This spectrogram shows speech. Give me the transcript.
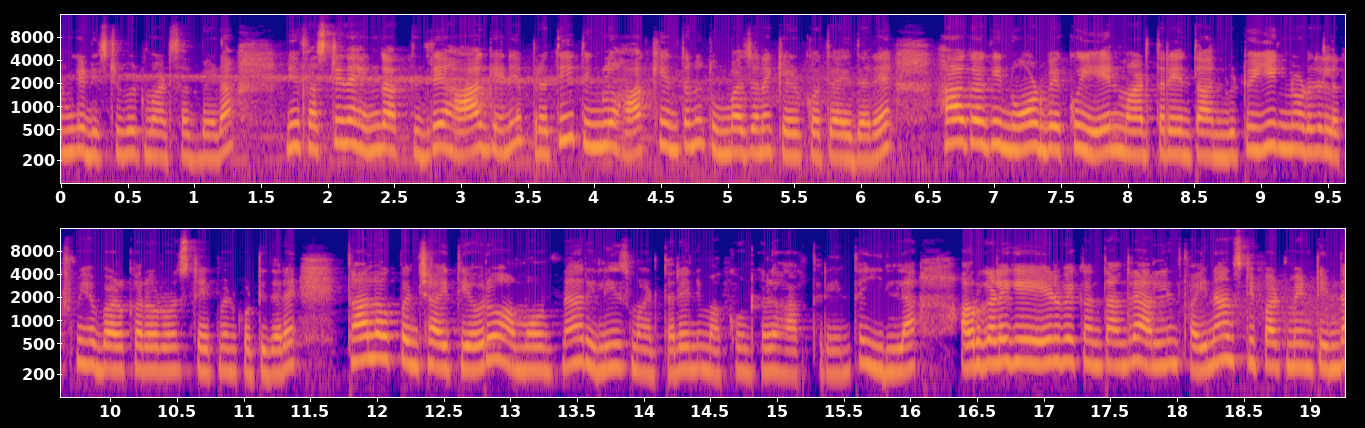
ನಮಗೆ ಡಿಸ್ಟ್ರಿಬ್ಯೂಟ್ ಮಾಡಿಸೋದು ಬೇಡ. ನೀವು ಫಸ್ಟಿಂದ ಹೆಂಗೆ ಹಾಕ್ತಿದ್ರಿ? ಹಾಗೇ ಪ್ರತಿ ತಿಂಗಳು ಹಾಕಿ ಅಂತಲೂ ತುಂಬ ಜನ ಕೇಳ್ಕೊತಾ ಇದ್ದಾರೆ. ಹಾಗಾಗಿ ನೋಡಬೇಕು ಏನು ಮಾಡ್ತಾರೆ ಅಂತ ಅಂದ್ಬಿಟ್ಟು ಈಗ ನೋಡಿದ್ರೆ ಲಕ್ಷ್ಮೀ ಹೆಬ್ಬಾಳ್ಕರ್ ಅವರು ಒಂದು ಸ್ಟೇಟ್ಮೆಂಟ್ ಕೊಟ್ಟಿದ್ದಾರೆ. ತಾಲೂಕ್ ಪಂಚಾಯಿತಿಯವರು ಅಮೌಂಟ್ನ ರಿಲೀಸ್ ಮಾಡ್ತಾರೆ, ನಿಮ್ಮ ಅಕೌಂಟ್ಗಳು ಹಾಕ್ತಾರೆ ಅಂತ ಇಲ್ಲ. ಅವ್ರುಗಳಿಗೆ ಹೇಳ್ಬೇಕಂತ ಅಂದರೆ ಅಲ್ಲಿನ ಫೈನಾನ್ಸ್ ಡಿಪಾರ್ಟ್ಮೆಂಟಿಂದ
